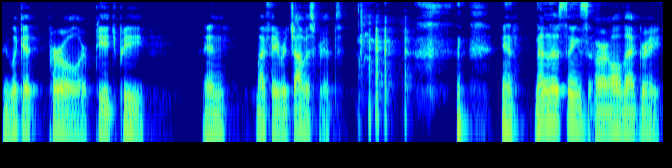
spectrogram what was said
You look at Perl or PHP and my favorite JavaScript. and none of those things are all that great.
